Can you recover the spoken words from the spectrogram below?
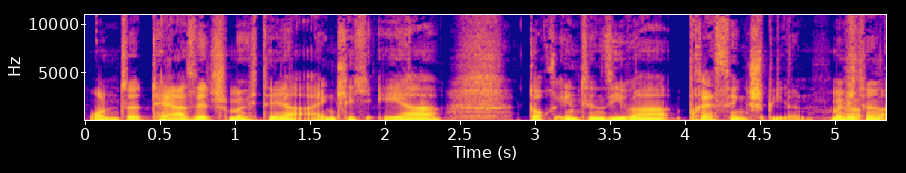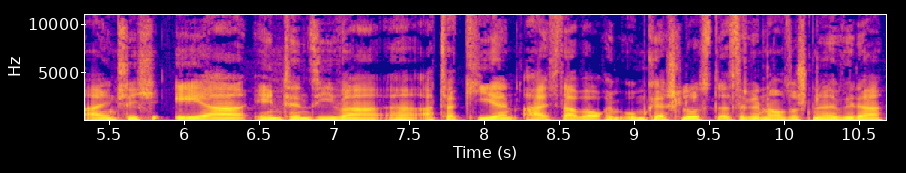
Und äh, Terzic möchte ja eigentlich eher doch intensiver Pressing spielen, möchte eigentlich eher intensiver äh, attackieren, heißt aber auch im Umkehrschluss, dass du genauso schnell wieder,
